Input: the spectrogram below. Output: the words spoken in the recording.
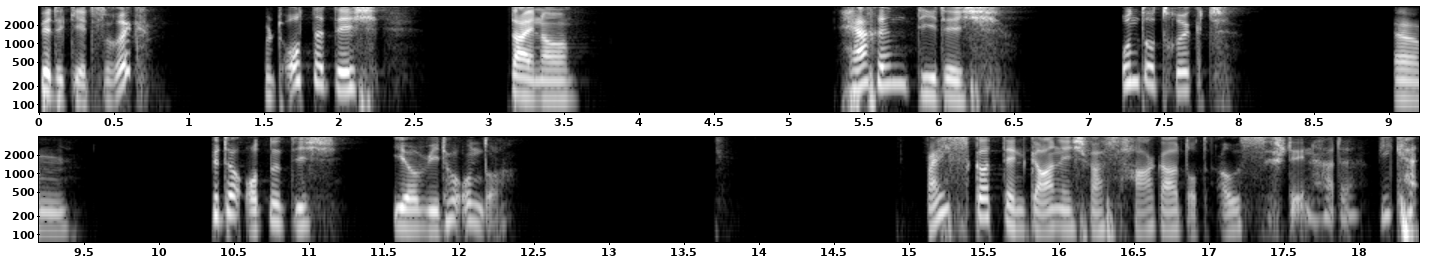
bitte geh zurück und ordne dich deiner Herrin, die dich unterdrückt, ähm, bitte ordne dich ihr wieder unter. Weiß Gott denn gar nicht, was Hagar dort auszustehen hatte? Wie kann,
